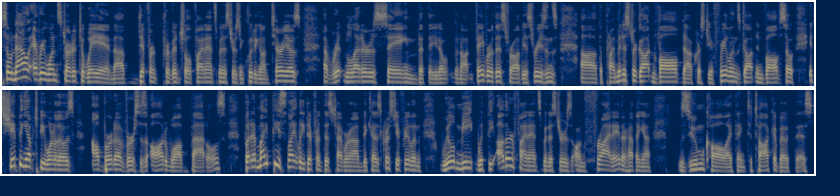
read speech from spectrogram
So now everyone started to weigh in. Uh, different provincial finance ministers, including Ontario's, have written letters saying that they don't, they're not in favor of this for obvious reasons. Uh, the prime minister got involved. Now Chrystia Freeland's gotten involved. So it's shaping up to be one of those Alberta versus Ottawa battles. But it might be slightly different this time around because Chrystia Freeland will meet with the other finance ministers on Friday. They're having a Zoom call, I think, to talk about this.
